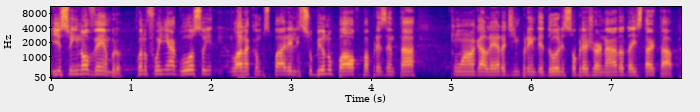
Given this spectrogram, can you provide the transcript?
isso em novembro. Quando foi em agosto, lá na Campus Party, ele subiu no palco para apresentar com uma galera de empreendedores sobre a jornada da startup.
